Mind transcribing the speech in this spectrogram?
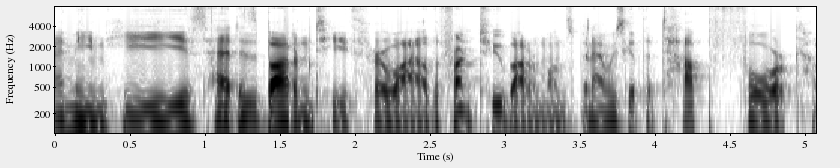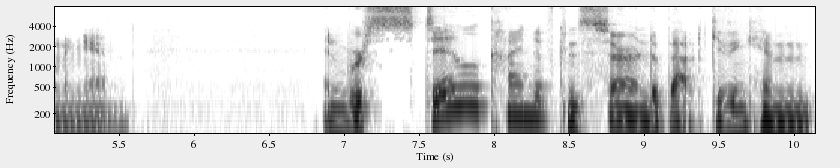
I mean, he's had his bottom teeth for a while, the front two bottom ones, but now he's got the top four coming in. And we're still kind of concerned about giving him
